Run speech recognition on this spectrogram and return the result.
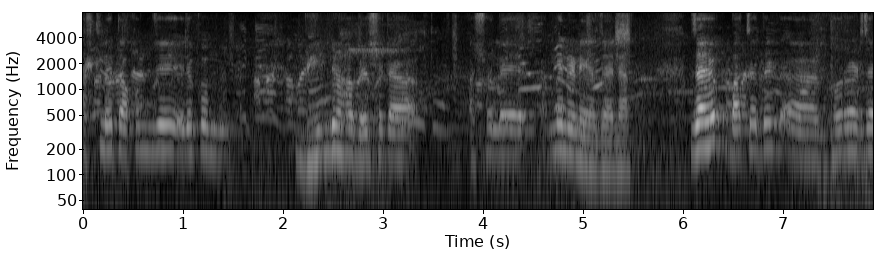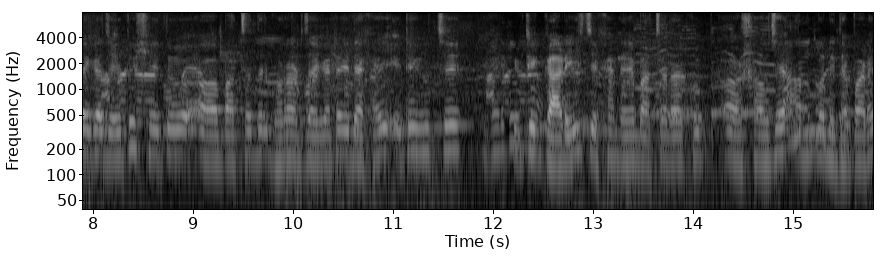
আসলে তখন যে এরকম ভিন্ন হবে সেটা আসলে মেনে নেওয়া যায় না। যাই হোক, বাচ্চাদের ঘোরার জায়গা যেহেতু, সেহেতু বাচ্চাদের ঘোরার জায়গাটাই দেখাই। এটাই হচ্ছে একটি গাড়ি যেখানে বাচ্চারা খুব সহজে আনন্দ নিতে পারে,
